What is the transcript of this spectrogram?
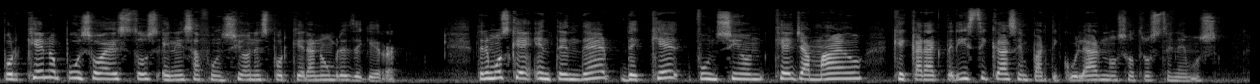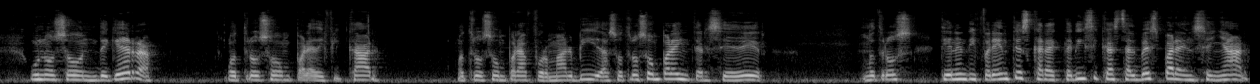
¿Por qué no puso a estos en esas funciones? Porque eran hombres de guerra. Tenemos que entender de qué función, qué llamado, qué características en particular nosotros tenemos. Unos son de guerra, otros son para edificar, otros son para formar vidas, otros son para interceder, otros tienen diferentes características tal vez para enseñar.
